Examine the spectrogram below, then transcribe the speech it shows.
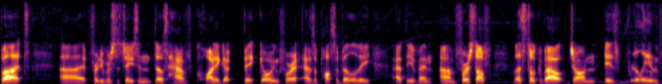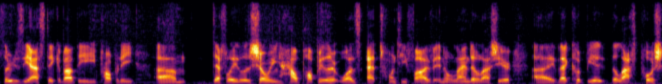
but uh, Freddy vs. Jason does have quite a go- bit going for it as a possibility at the event. Um, first off, let's talk about John is really enthusiastic about the property. Um, definitely was showing how popular it was at 25 in Orlando last year. Uh, that could be a, the last push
